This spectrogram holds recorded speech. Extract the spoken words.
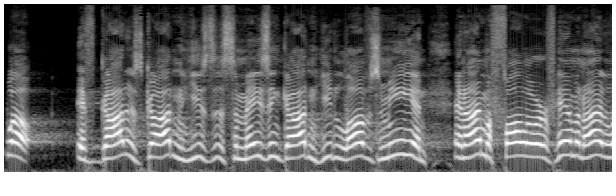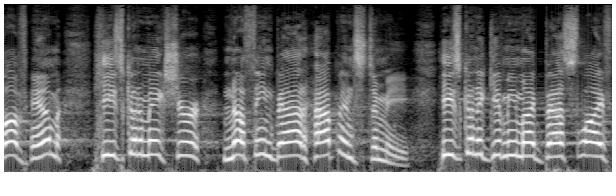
Well, if God is God and He's this amazing God and He loves me and, and I'm a follower of Him and I love Him, He's going to make sure nothing bad happens to me. He's going to give me my best life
